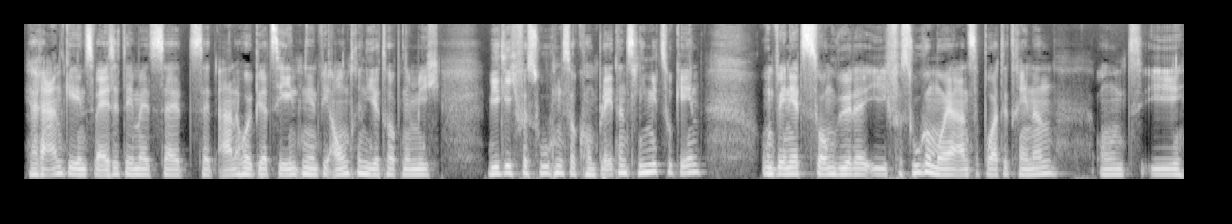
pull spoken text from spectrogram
Herangehensweise, die ich jetzt seit, seit eineinhalb Jahrzehnten irgendwie antrainiert habe, nämlich wirklich versuchen, so komplett ans Limit zu gehen. Und wenn ich jetzt sagen würde, ich versuche mal ein Unsupported Rennen und ich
